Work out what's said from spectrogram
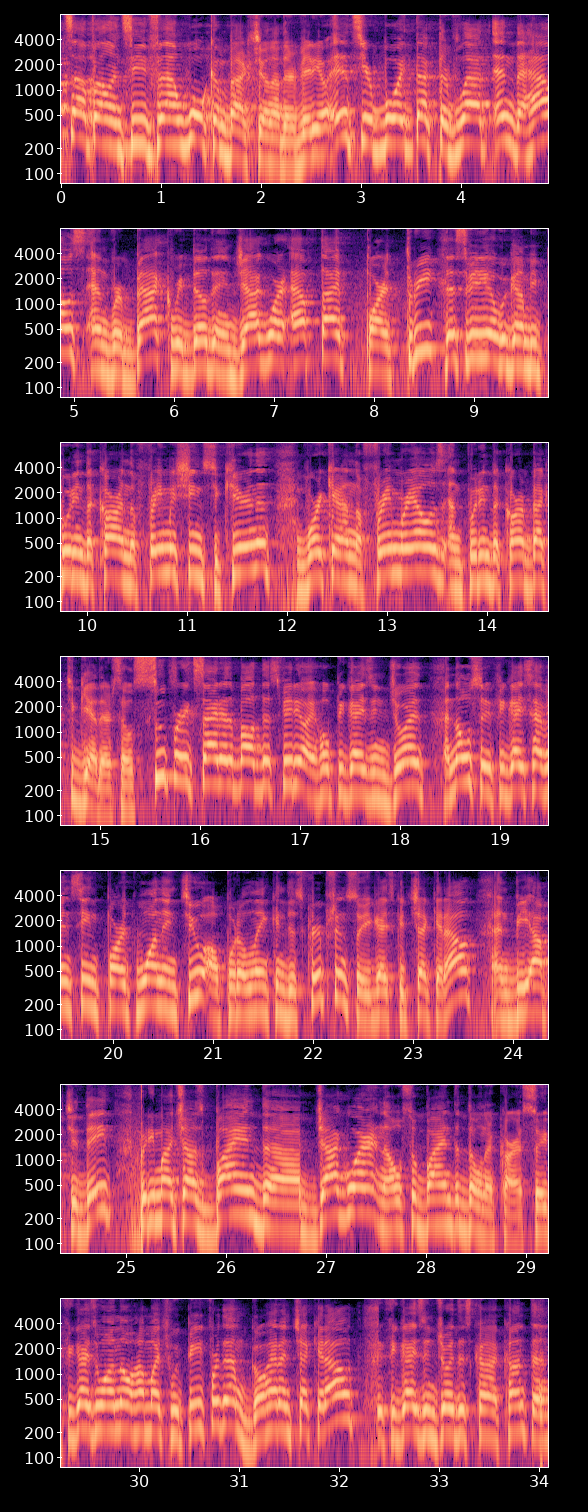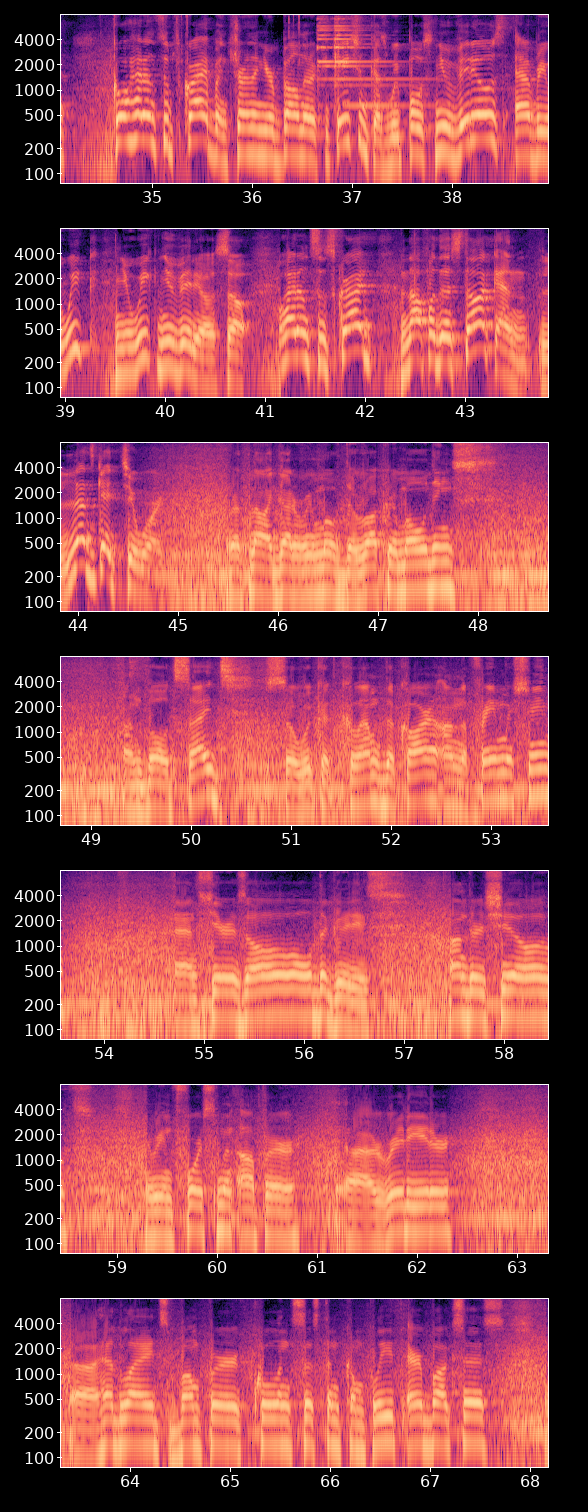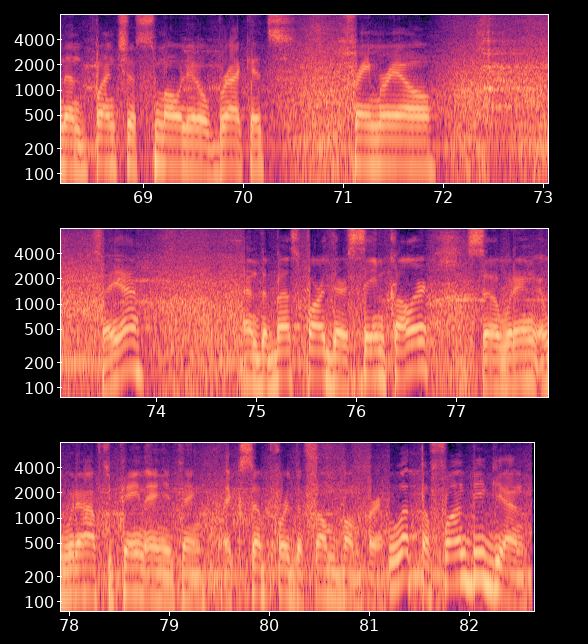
What's up LNC fam? Welcome back to another video. It's your boy Dr. Vlad in the house and we're back rebuilding Jaguar F-Type part 3. This video we're gonna be putting the car on the frame machine, securing it, working on the frame rails and putting the car back together. So super excited about this video. I hope you guys enjoyed. And also if you guys haven't seen part 1 and 2, I'll put a link in description so you guys could check it out and be up to date. Pretty much us buying the Jaguar and also buying the donor cars. So if you guys want to know how much we paid for them, go ahead and check it out. If you guys enjoy this kind of content, go ahead and subscribe and turn on your bell notification because we post new videos every week. New week, new videos. So go ahead and subscribe. Enough of this talk and let's get to work. Right now I gotta remove the rocker moldings on both sides so we could clamp the car on the frame machine and here's all the goodies under shield reinforcement upper uh, radiator uh, headlights bumper cooling system complete air boxes and then bunch of small little brackets frame rail. So yeah. And the best part they're same color so we didn't, we didn't have to paint anything except for the front bumper. Let the fun begin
